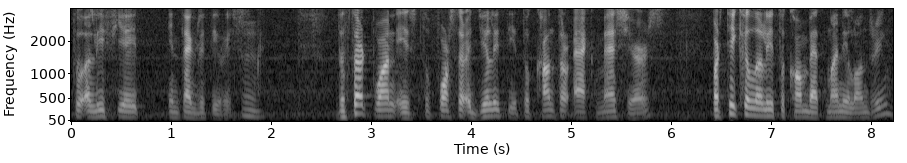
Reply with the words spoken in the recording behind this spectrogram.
to alleviate integrity risk. Mm. The third one is to foster agility to counteract measures, particularly to combat money laundering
